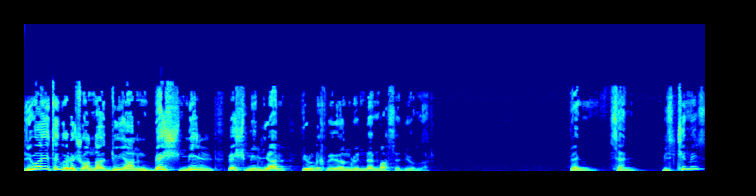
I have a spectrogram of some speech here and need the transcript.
Rivayete göre şu anda dünyanın 5 mil 5 milyar yıllık bir ömründen bahsediyorlar. Ben, sen, biz kimiz?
